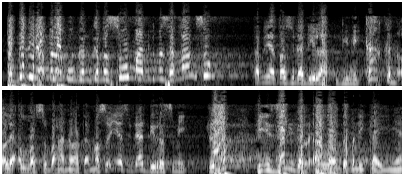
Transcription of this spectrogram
Tapi tidak melakukan kemesuman, kemesan langsung. Ternyata sudah dinikahkan oleh Allah Subhanahu wa taala. Maksudnya sudah diresmi, sudah diizinkan oleh Allah untuk menikahinya.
